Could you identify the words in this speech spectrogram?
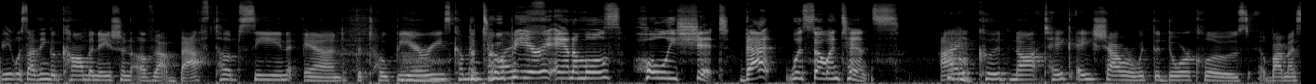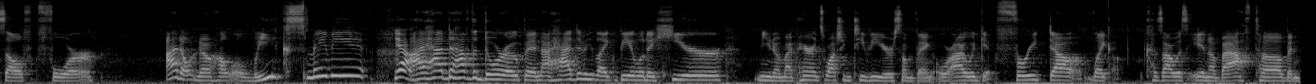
It was, I think, a combination of that bathtub scene and the topiaries coming The to life. topiary animals, holy shit. That was so intense. I could not take a shower with the door closed by myself for I don't know how weeks maybe. Yeah. I had to have the door open. I had to be like be able to hear, you know, my parents watching TV or something or I would get freaked out like cuz I was in a bathtub and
